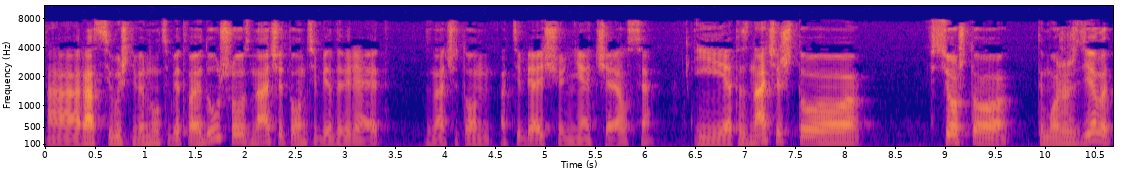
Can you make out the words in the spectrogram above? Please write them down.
а, раз Всевышний вернул тебе твою душу, значит, он тебе доверяет, значит, он от тебя еще не отчаялся. И это значит, что все, что ты можешь сделать,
